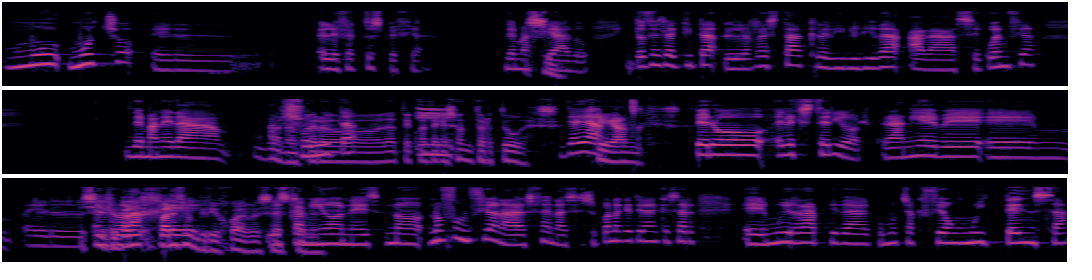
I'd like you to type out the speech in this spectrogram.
mu- mucho el, el efecto especial, demasiado. Entonces le quita, le resta credibilidad a la secuencia de manera Bueno, absoluta. pero date cuenta y- que son tortugas Ya, ya. gigantes. Pero el exterior, la nieve, eh, el, Sí, el rodaje, parece un videojuego los escena. camiones, no, no funciona la escena. Se supone que tiene que ser eh, muy rápida, con mucha acción, muy tensa.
